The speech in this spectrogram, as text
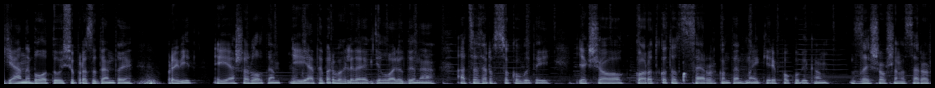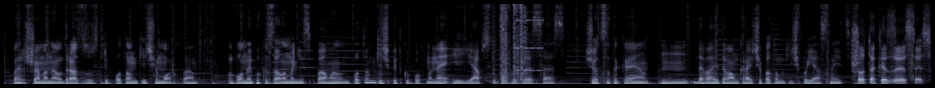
я не балотуюсь у президенти. Привіт, я Шарлота, і я тепер виглядаю як ділова людина, а це сервер соковитий. Якщо коротко, то це сервер контент-мейкерів по кубікам. Зайшовши на сервер вперше, мене одразу зустрів Потомкіч і Морква. Вони показали мені спам, Потомкіч підкупив мене, і я вступив у ЗСС. Що це таке? М, давайте вам краще Потомкіч пояснить. Що таке ЗСС?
